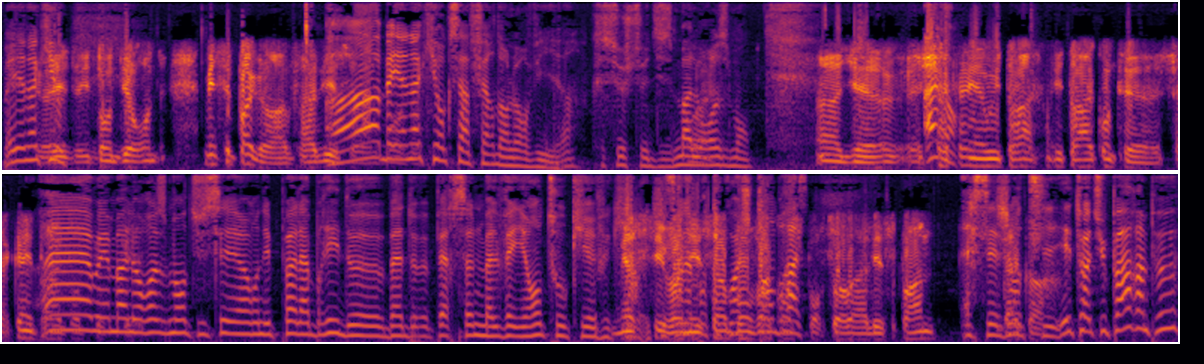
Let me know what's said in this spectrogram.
bah, il y en a qui euh, ils donnent des. Mais c'est pas grave. Ah, ben il y en a qui ont que ça à faire dans leur vie. Hein. Qu'est-ce que je te dis, malheureusement. Ah, euh, chacun, ah il, te, raconte. Euh, eh oui, malheureusement, tu sais, hein, on n'est pas à l'abri de, bah, de personnes malveillantes ou qui. qui Merci qui Vanessa, quoi. bon vacances pour toi à l'Espagne. Eh, c'est gentil. Et toi, tu pars un peu?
